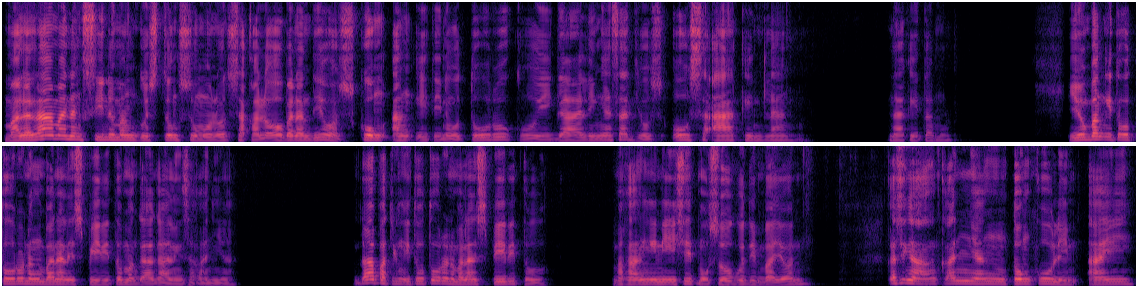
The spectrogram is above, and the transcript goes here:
Malalaman ng sino mang gustong sumunod sa kalooban ng Diyos kung ang itinuturo ko'y galing nga sa Diyos o sa akin lang. Nakita mo? Yung bang ituturo ng banal espiritu magagaling sa Kanya? Dapat yung ituturo ng banal espiritu, baka ang iniisip mo, sugo din ba yon? Kasi nga, ang kanyang tungkulin ay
